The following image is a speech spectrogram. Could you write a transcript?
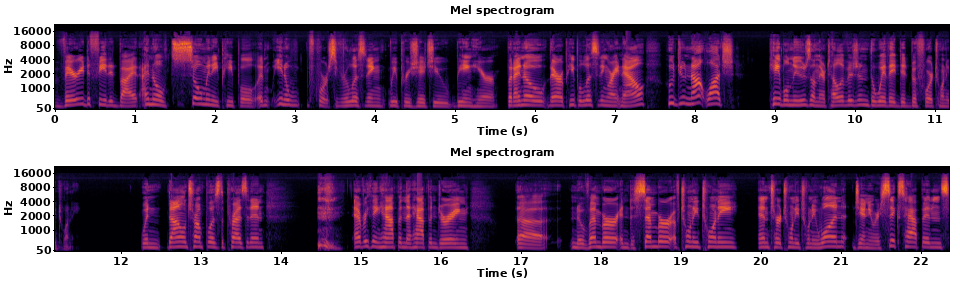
very defeated by it. I know so many people, and you know, of course, if you're listening, we appreciate you being here. But I know there are people listening right now who do not watch cable news on their television the way they did before 2020. When Donald Trump was the president, everything happened that happened during uh, November and December of 2020. Enter 2021, January 6th happens.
